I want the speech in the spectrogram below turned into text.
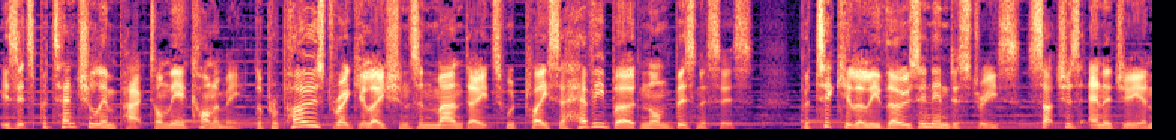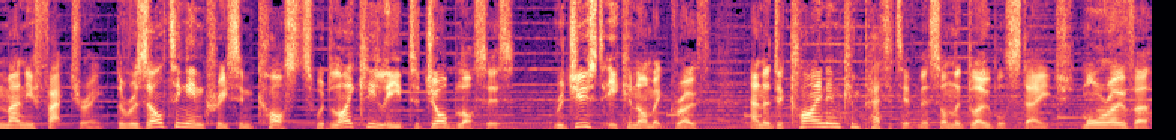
is its potential impact on the economy. The proposed regulations and mandates would place a heavy burden on businesses, particularly those in industries such as energy and manufacturing. The resulting increase in costs would likely lead to job losses, reduced economic growth, and a decline in competitiveness on the global stage. Moreover,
